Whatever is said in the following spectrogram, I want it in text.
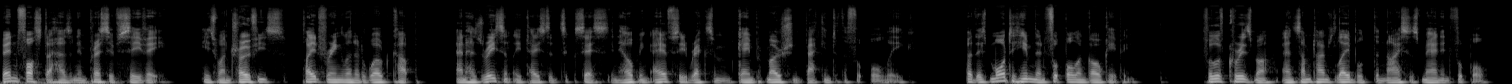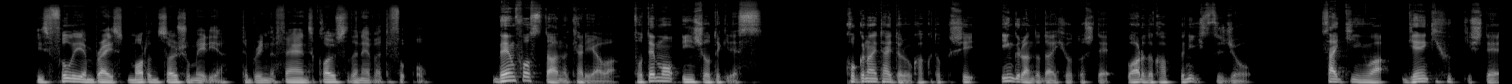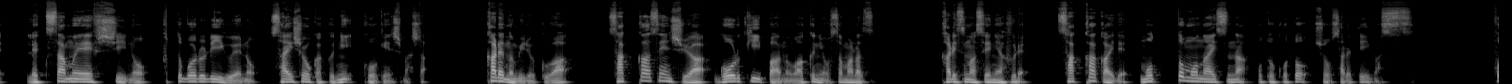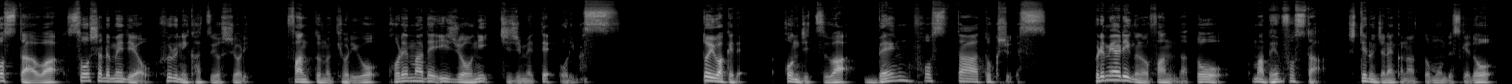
Ben Foster has an impressive CV. He's won trophies, played for England at a World Cup, and has recently tasted success in helping AFC Wrexham gain promotion back into the Football League. But there's more to him than football and goalkeeping. Full of charisma and sometimes labelled the nicest man in football, he's fully embraced modern social media to bring the fans closer than ever to football. ベン・フォスターのキャリアはとても印象的です。国内タイトルを獲得し、イングランド代表としてワールドカップに出場。 最近は現役復帰して、レクサム AFC のフットボールリーグへの再昇格に貢献しました。彼の魅力は、サッカー選手やゴールキーパーの枠に収まらず、カリスマ性にあふれ、サッカー界で最もナイスな男と称されています。フォスターはソーシャルメディアをフルに活用しており、ファンとの距離をこれまで以上に縮めております。というわけで、本日はベン・フォスター特集です。プレミアリーグのファンだと、まあ、ベン・フォスター知ってるんじゃないかなと思うんですけど、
